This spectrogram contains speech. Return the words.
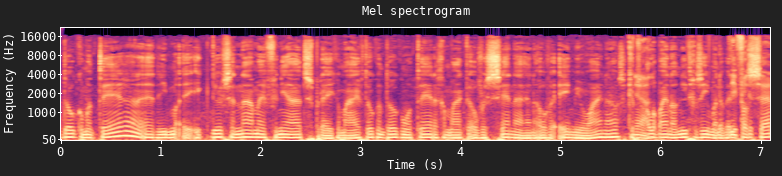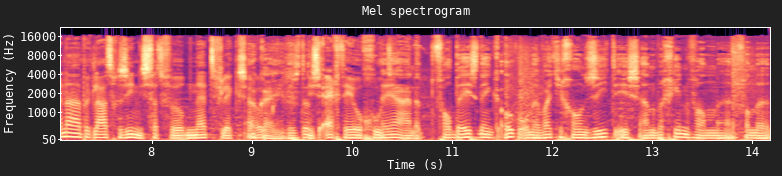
documentaire. Die, ik durf zijn naam even niet uit te spreken. Maar hij heeft ook een documentaire gemaakt over Senna en over Amy Winehouse. Ik heb ja. het allebei nog niet gezien. Maar die van. Senna heb ik laatst gezien. Die staat veel op Netflix ook. Okay, dus dat, die is echt heel goed. Ja, en dat valt deze denk ik ook onder. Wat je gewoon ziet is aan het begin van, uh, van, de,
